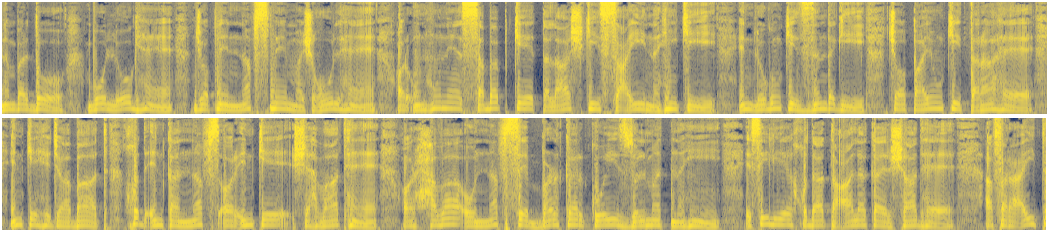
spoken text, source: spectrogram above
نمبر دو، وہ لوگ ہیں جو اپنے نفس میں مشغول ہیں اور انہوں نے سبب کے تلاش کی سائی نہیں کی۔ ان لوگوں کی زندگی چوپایوں کی طرح ہے۔ ان کے حجابات خود ان کا نفس اور ان کے شہوات ہیں اور ہوا و نفس سے بڑھ کر کوئی ظلمت نہیں۔ اسی لیے خدا تعالی کا ارشاد ہے افرائیت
